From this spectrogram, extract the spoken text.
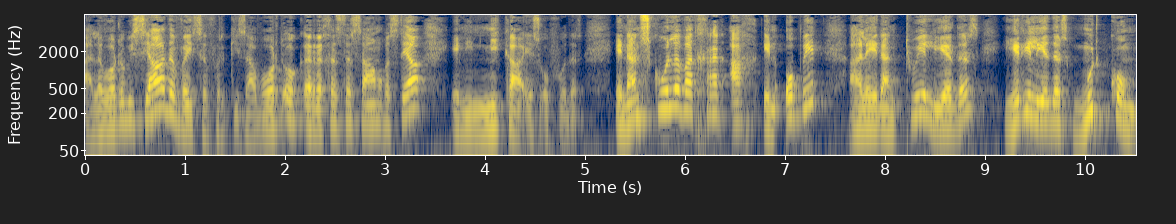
Hulle word op dieselfde wyse verkies. Daar word ook 'n register saamgestel en die nie KS opvoeders. En dan skole wat graad 8 en op het, hulle het dan twee leerders. Hierdie leerders moet kom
